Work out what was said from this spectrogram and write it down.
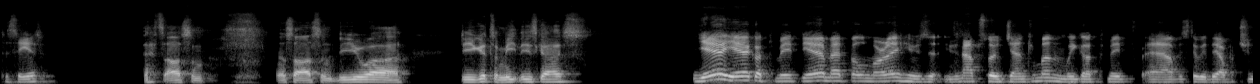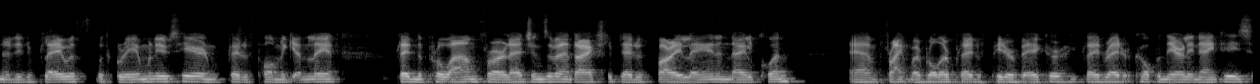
to see it. That's awesome. That's awesome. Do you uh do you get to meet these guys? Yeah, yeah, I got to meet. Yeah, met Bill Murray. He was a, he was an absolute gentleman. We got to meet. Uh, obviously, with the opportunity to play with with Graeme when he was here, and played with Paul McGinley, and played in the pro am for our Legends event. I actually played with Barry Lane and Niall Quinn. Um, Frank, my brother, played with Peter Baker. He played Ryder Cup in the early '90s,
